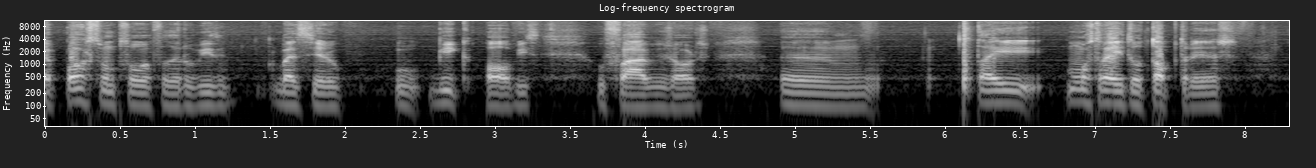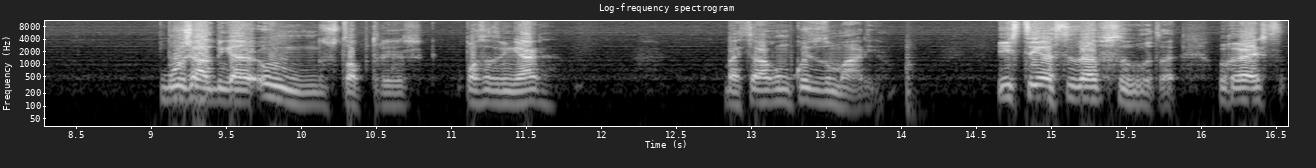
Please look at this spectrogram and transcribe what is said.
a próxima pessoa a fazer o vídeo vai ser o, Geek Hobbies, o Fábio Jorge. Uh, tá aí, mostra aí o teu top 3. Vou já adivinhar um dos top 3. Posso adivinhar? Vai ser alguma coisa do Mario. Isso tem a certeza absoluta. O resto,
